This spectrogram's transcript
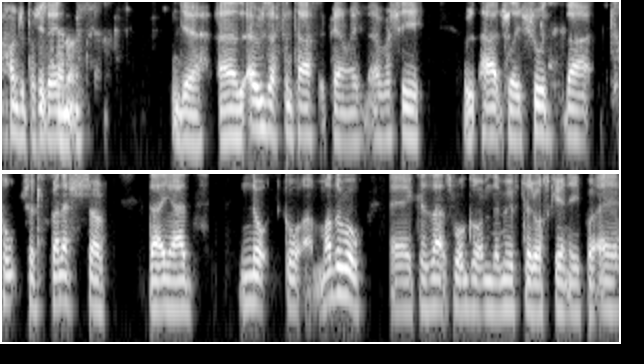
hundred percent. Yeah, and it was a fantastic penalty. I wish he actually showed that cultured finisher that he had not got at Motherwell because uh, that's what got him the move to Ross County. But uh,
